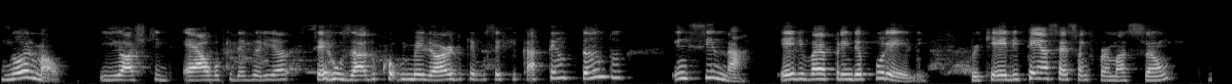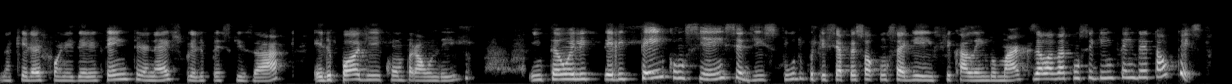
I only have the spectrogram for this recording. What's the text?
normal. E eu acho que é algo que deveria ser usado melhor do que você ficar tentando ensinar. Ele vai aprender por ele, porque ele tem acesso à informação, naquele iPhone dele tem internet para ele pesquisar, ele pode ir comprar um livro. Então ele, ele tem consciência de estudo, porque se a pessoa consegue ficar lendo Marx, ela vai conseguir entender tal texto.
